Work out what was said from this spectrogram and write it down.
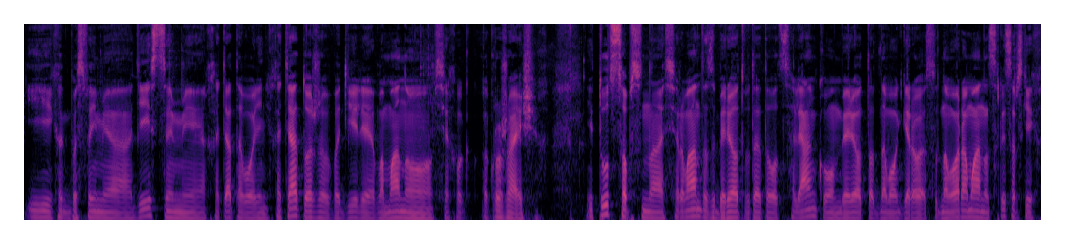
и как бы своими действиями, хотя того или не хотят, тоже вводили в оману всех окружающих. И тут, собственно, Сервантес берет вот эту вот солянку, он берет одного героя с одного романа с рыцарских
